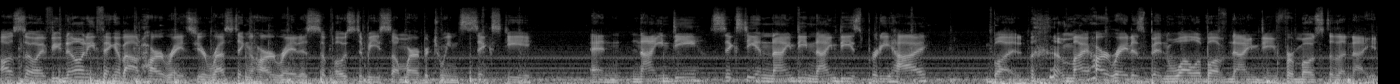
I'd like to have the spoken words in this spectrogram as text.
Also, if you know anything about heart rates, your resting heart rate is supposed to be somewhere between 60 and 90. 60 and 90. 90 is pretty high but my heart rate has been well above 90 for most of the night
